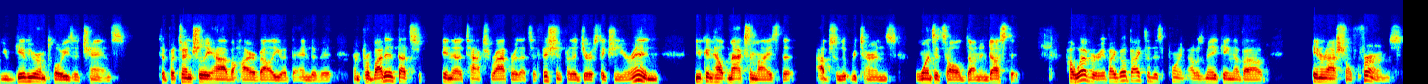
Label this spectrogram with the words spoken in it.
you give your employees a chance to potentially have a higher value at the end of it. And provided that's in a tax wrapper that's efficient for the jurisdiction you're in, you can help maximize the absolute returns once it's all done and dusted. However, if I go back to this point I was making about international firms,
